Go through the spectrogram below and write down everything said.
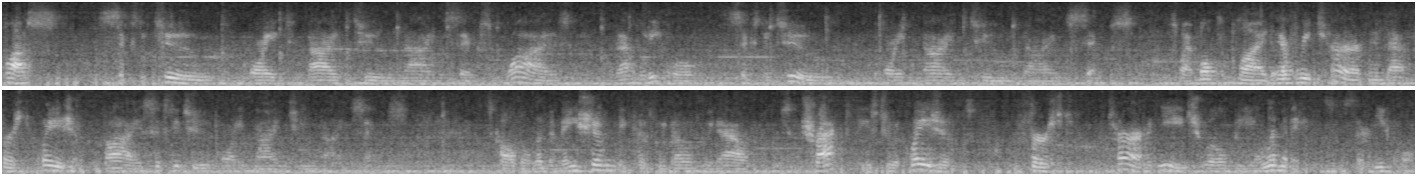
plus 62.9296 y's. That would equal 62.9296. So I multiplied every term in that first equation by 62.9296. It's called elimination because we know if we now subtract these two equations, the first term in each will be eliminated since they're equal.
